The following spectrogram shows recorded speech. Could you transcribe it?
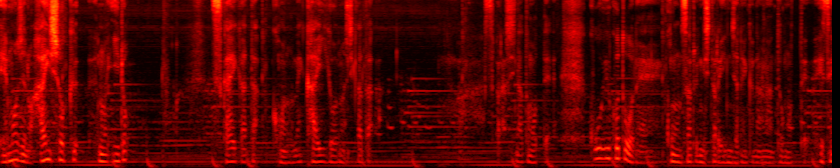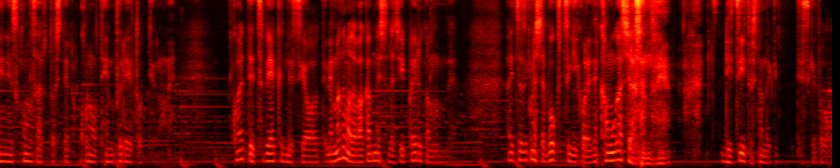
絵文字の配色の色。使い方このね開業の仕方。素晴らしいなと思って。こういうことをねコンサルにしたらいいんじゃないかななんて思って。SNS コンサルとしてのこのテンプレートっていうのをねこうやってつぶやくんですよってね。まだまだ分かんない人たちいっぱいいると思うんで。はい続きまして僕次これね鴨頭さんのねリツイートしたんだけど。ですけど、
